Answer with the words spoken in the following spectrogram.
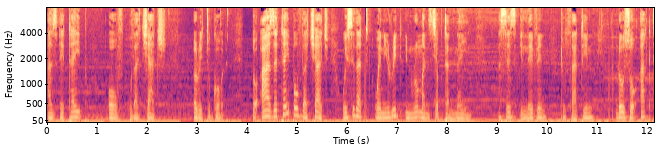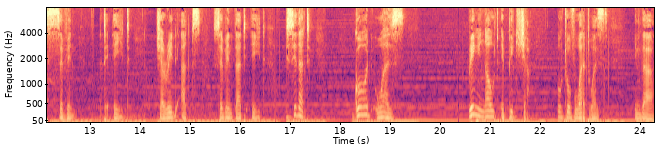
as a type of the church. Glory to God. So, as a type of the church, we see that when you read in Romans chapter 9, verses 11 to 13 and also acts 7 38 shall read acts 7 38 you see that god was bringing out a picture out of what was in the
